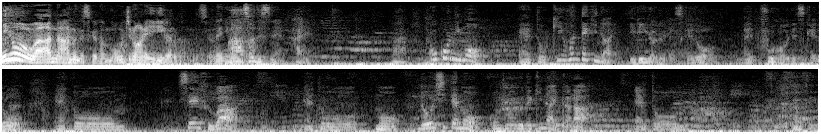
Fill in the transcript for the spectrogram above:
日本はあんなんあるんですけどもちろんあれイリーガルなんですよね日本は。あそうですね。はい、まあ、ここにも、えー、と基本的にはイリーガルですけど、えー不法ですけど、えー、と政府は、えー、ともうどうしてもコントロールできないから、えー、となんていう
